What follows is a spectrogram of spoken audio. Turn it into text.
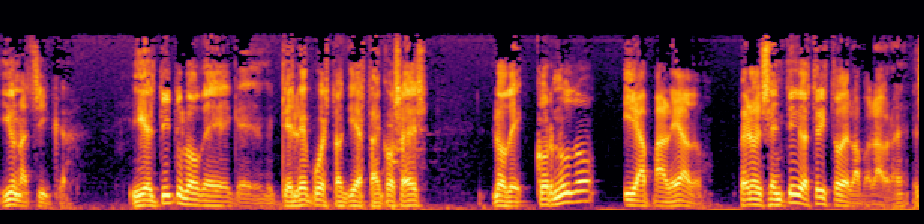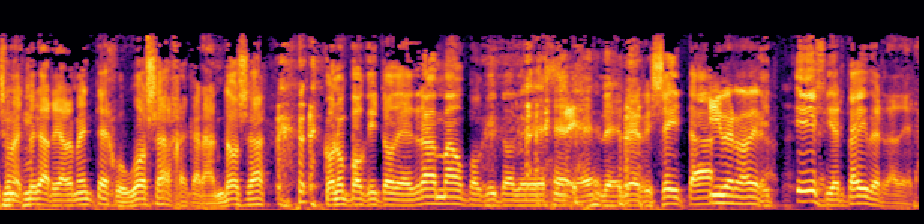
y una chica. Y el título de, que, que le he puesto aquí a esta cosa es lo de cornudo y apaleado. Pero en el sentido estricto de la palabra. ¿eh? Es una historia realmente jugosa, jacarandosa, con un poquito de drama, un poquito de, de- de risita. Y verdadera. Y, y cierta y verdadera.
